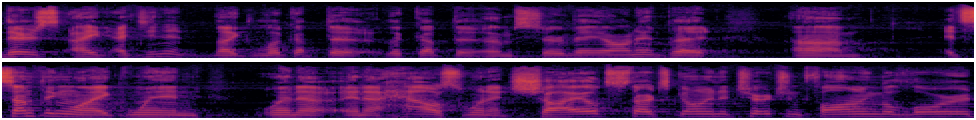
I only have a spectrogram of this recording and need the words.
there's I, I didn't like look up the look up the um, survey on it, but um, it's something like when when a, in a house when a child starts going to church and following the Lord,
